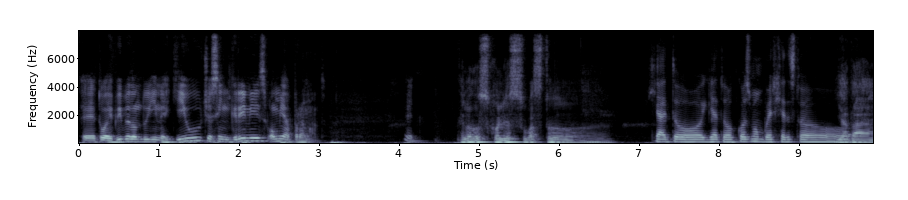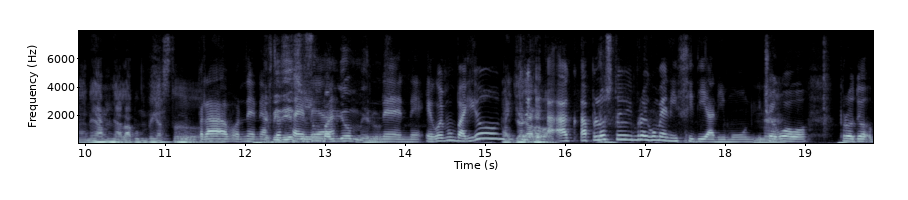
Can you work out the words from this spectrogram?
ε, το επίπεδο του γυναικείου και συγκρίνεις όμοια πράγματα. Ε, Θέλω το σχόλιο σου πας στο... Για το, για το κόσμο που έρχεται στο. για τα νέα μυαλά που μπήκα στο... Μπράβο, ναι, ναι, αυτό Επειδή θα εσύ ήσουν έλεγα. παλιό μέλος. Ναι, ναι. Εγώ ήμουν παλιό. Αγιά ε, Καραβά. α- Απλώς στην προηγούμενη θητεία ήμουν. Ναι. Και εγώ πρώτο,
